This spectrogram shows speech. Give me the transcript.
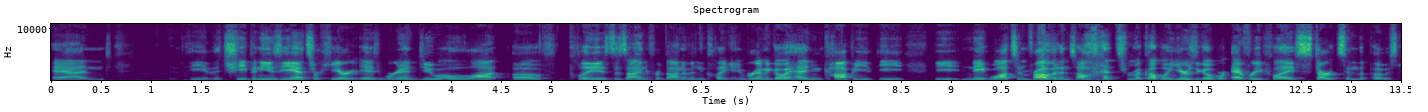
and the the cheap and easy answer here is we're going to do a lot of plays designed for Donovan Clingan. We're going to go ahead and copy the the Nate Watson Providence offense from a couple of years ago, where every play starts in the post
